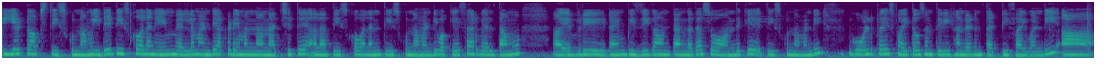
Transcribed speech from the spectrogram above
ఇయర్ టాప్స్ తీసుకున్నాము. ఇదే తీసుకోవాలని ఏం వెళ్ళమండి. అక్కడ ఏమన్నా నచ్చితే అలా తీసుకోవాలని తీసుకున్నామండి. ఒకేసారి వెళ్తాము. ఎవ్రీ టైం బిజీగా ఉంటాం కదా సో అందుకే తీసుకున్నామండి. Gold price five thousand three hundred and thirty five అండి. ఆ-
